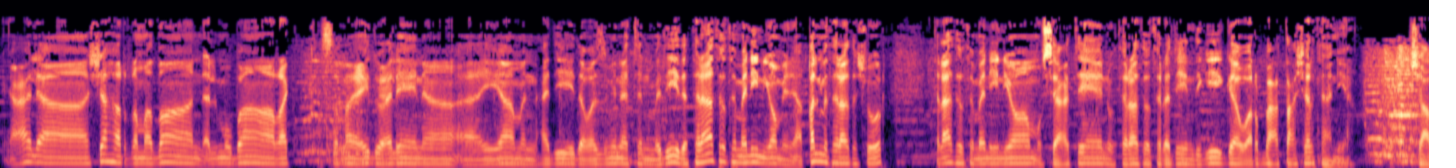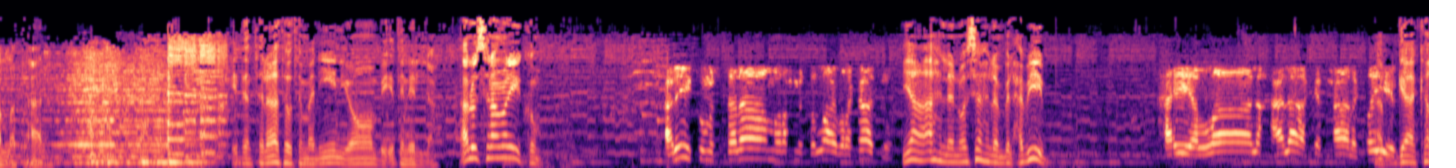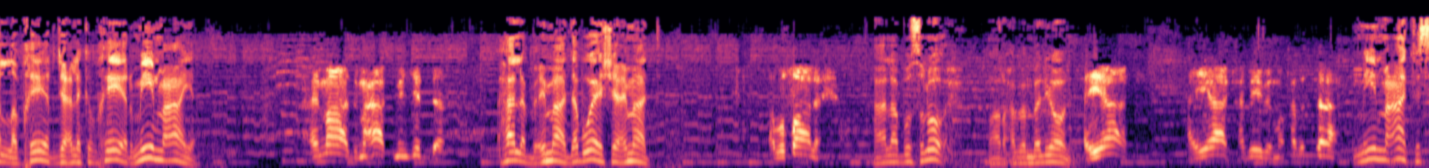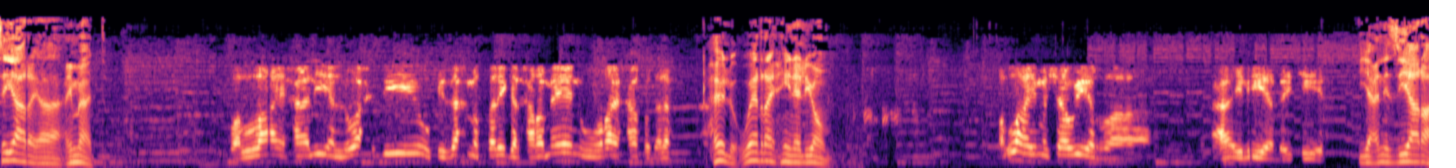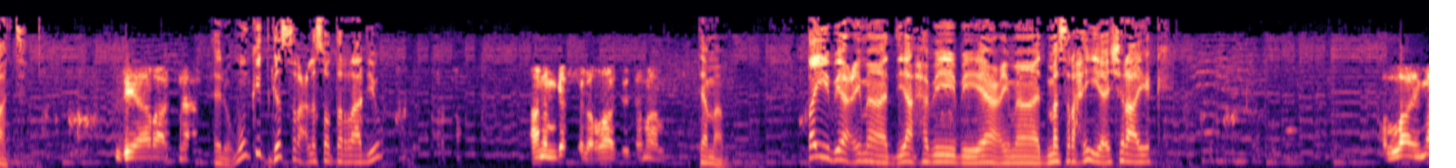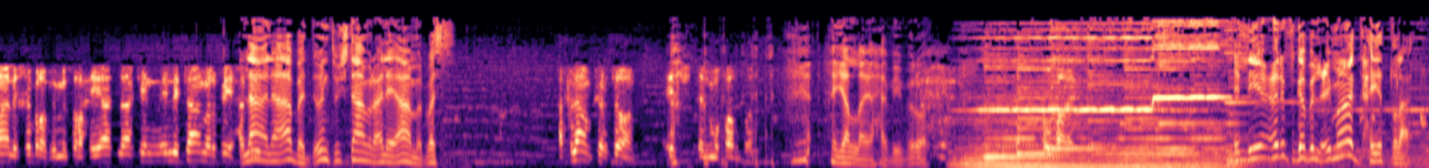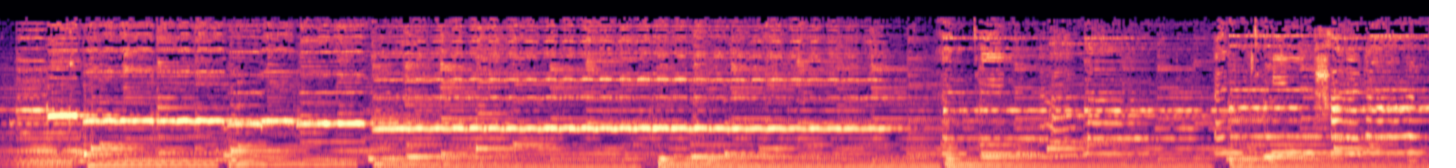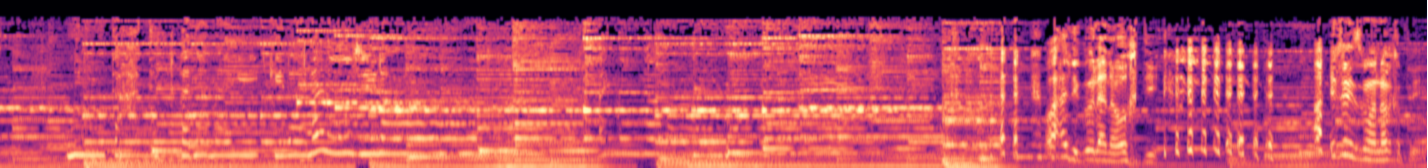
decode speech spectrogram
على شهر رمضان المبارك. صلى الله يعيد علينا أياما عديدة وأزمنة مديدة. 83 يوم يعني أقل من ثلاثة شهور. 83 يوم وساعتين و33 دقيقة و14 ثانية. إن شاء الله تعالى. اذا 83 يوم بإذن الله. ألو السلام عليكم. عليكم السلام ورحمة الله وبركاته. يا أهلا وسهلا بالحبيب. حي الله الأخ علاء كيف حالك. طيب. أبقاك الله بخير جعلك بخير. مين معايا؟ عماد معاك من جدة. هلا بعماد. أبو إيش يا عماد؟ أبو صالح. هلا أبو صلوح. مرحبا مليون حياك. حياك حبيبي مرحبا الساعة مين معاك في السيارة يا عماد؟ والله حاليا لوحدي وفي زحمة طريق الحرمين ورايح آخذ لف حلو. وين رايحين اليوم؟ والله مشاوير آه، عائلية بيتية. يعني زيارات. زيارات نعم. حلو. ممكن تقصر على صوت الراديو؟ أنا مقفل الراديو تمام. تمام. طيب يا عماد يا حبيبي يا عماد مسرحية إيش رأيك؟ والله ما لي خبرة في مسرحيات لكن اللي تامر فيه حبيبي. لا لا أبد. أنت وش تامر عليه؟ آمر بس. أفلام كرتون. إيش المفضل؟ يلا يا حبيبي روح. اللي يعرف قبل عماد حيطلع. أنت الأمان أنت الحنان من تحت قدميك لنا الجنان واحد يقول أنا واختي إيش اسمه أختي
